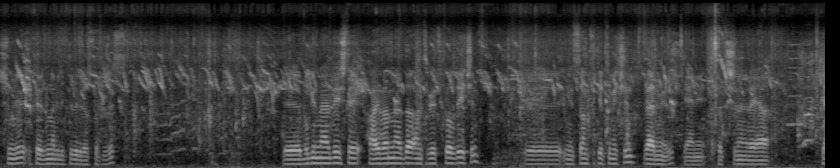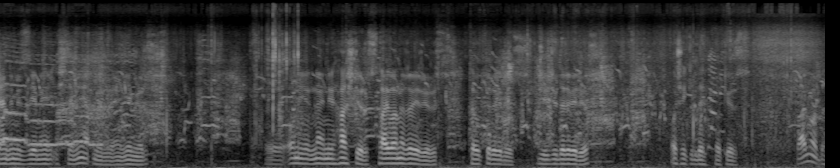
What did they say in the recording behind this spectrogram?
Şimdi Feridun'la birlikte de biraz toplayacağız. Ee, bugünlerde işte hayvanlarda antibiyotik olduğu için e, insan tüketimi için vermiyoruz. Yani satışını veya kendimiz yeme işlemini yapmıyoruz yani yemiyoruz. Ee, onun yerine hani haşlıyoruz. Hayvanlara veriyoruz. Tavuklara veriyoruz. Civcivlere veriyoruz. O şekilde bakıyoruz. Var mı orada?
